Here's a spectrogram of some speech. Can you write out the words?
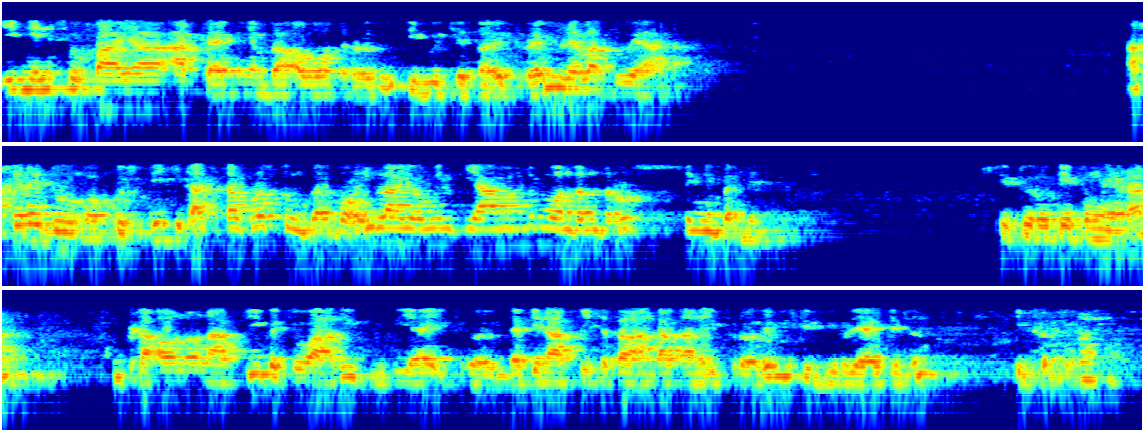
ingin supaya ada yang menyembah Allah terus itu diwujudkan Ibrahim lewat dua anak. Akhirnya dulu, Gusti kita kita plus tunggal, kok ilah yomil kiamah ini wonten terus sing nyembah. Dituruti pangeran, enggak ono nabi kecuali Buria Ibrahim. Jadi nabi setelah angkatan Ibrahim mesti Buria itu Ibrahim.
